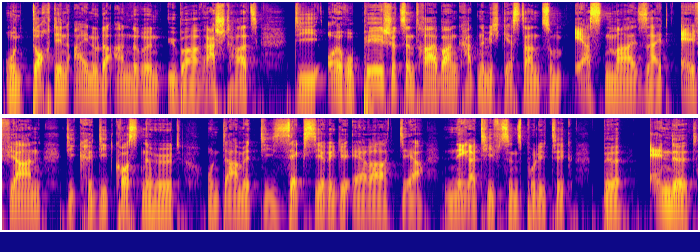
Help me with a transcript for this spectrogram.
und doch den ein oder anderen überrascht hat. Die Europäische Zentralbank hat nämlich gestern zum ersten Mal seit elf Jahren die Kreditkosten erhöht und damit die sechsjährige Ära der Negativzinspolitik beendet.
